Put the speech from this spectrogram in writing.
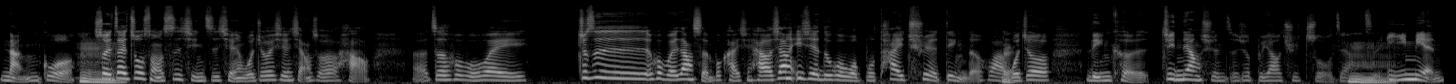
难过，所以在做什么事情之前，我就会先想说好，呃，这会不会？就是会不会让神不开心？还有像一些如果我不太确定的话，我就宁可尽量选择就不要去做这样子，嗯、以免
